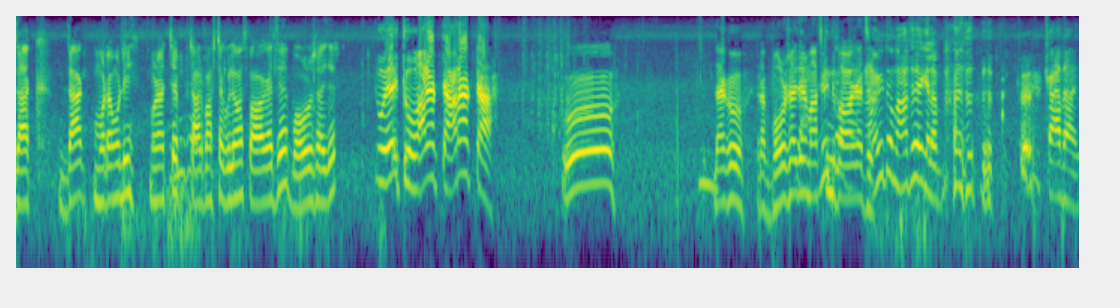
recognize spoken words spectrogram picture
যাক যাক মোটামুটি মনে হচ্ছে চার পাঁচটা গুলে মাছ পাওয়া গেছে বড় বড় সাইজের তো এই তো আর একটা আর একটা ও। দেখো এটা বড় সাইজের মাছ কিন্তু পাওয়া গেছে। আমি তো মাছ হয়ে গেলাম। কাদায়।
